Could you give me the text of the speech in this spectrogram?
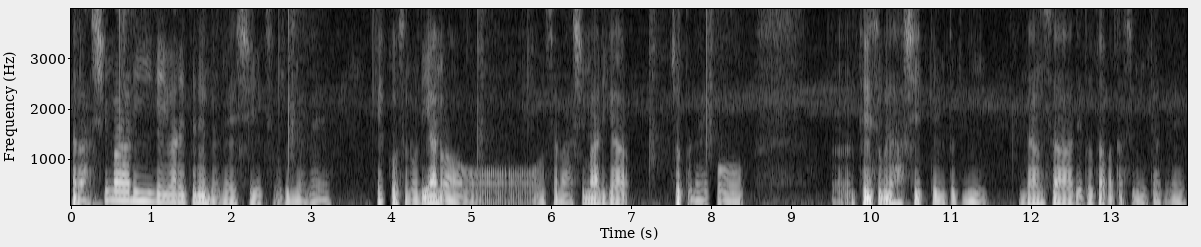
だから足回りが言われてるんだよね、CX60 はね。結構そのリアの、その足回りが、ちょっとね、こう、低速で走っている時に、段差でドタバタするみたいなね、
